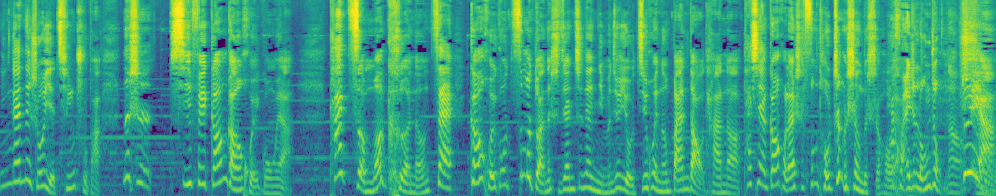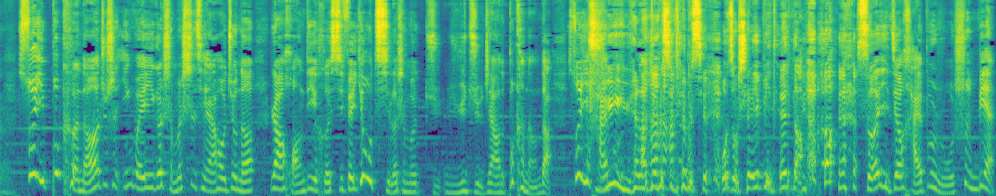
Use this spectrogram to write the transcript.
应该那时候也清楚吧？那是熹妃刚刚回宫呀，她怎么可能在刚回宫这么短的时间之内，你们就有机会能扳倒他呢？他现在刚回来是风头正盛的时候他，还怀着龙种呢。对呀、所以不可能就是因为一个什么事情，然后就能让皇帝和熹妃又起了什么举逾矩这样的，不可能的。所以还不举了啊，对不起，对不起，我总是 A B 颠倒，所以就还不如顺便，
